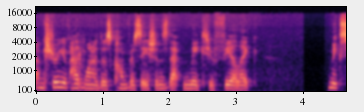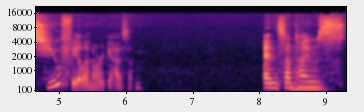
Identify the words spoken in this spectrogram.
I'm sure you've had one of those conversations that makes you feel like makes you feel an orgasm. And sometimes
